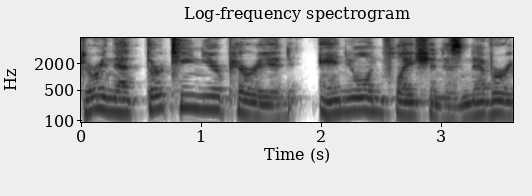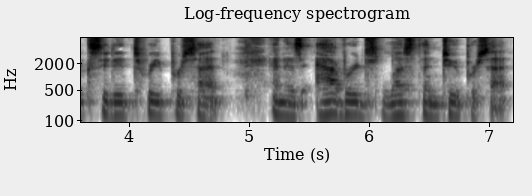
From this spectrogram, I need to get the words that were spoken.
During that 13 year period, annual inflation has never exceeded 3% and has averaged less than 2%.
